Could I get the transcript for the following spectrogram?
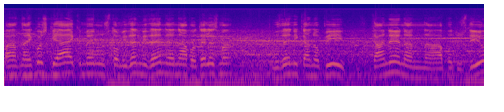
Παναθηναϊκός και ΑΕΚ μένουν στο 0-0, ένα αποτέλεσμα που δεν ικανοποιεί κανέναν από τους δύο.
